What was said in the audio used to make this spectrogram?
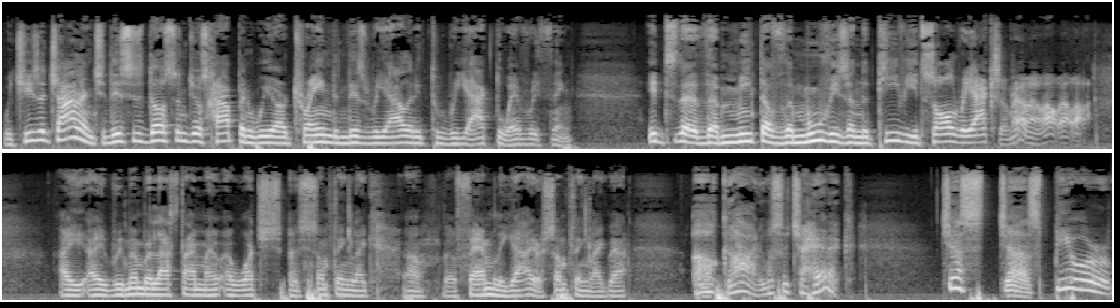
which is a challenge. This is, doesn't just happen. We are trained in this reality to react to everything. It's the, the meat of the movies and the TV. It's all reaction. I, I remember last time I, I watched uh, something like uh, The Family Guy or something like that. Oh, God, it was such a headache just just pure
